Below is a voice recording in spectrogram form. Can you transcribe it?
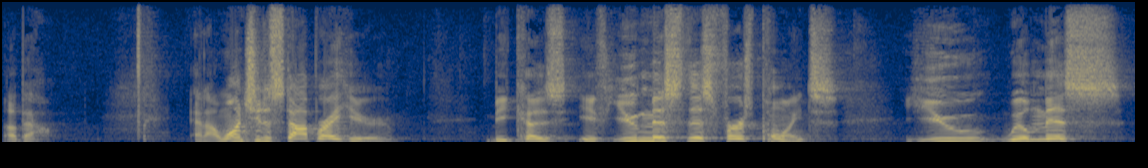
about. And I want you to stop right here because if you miss this first point, you will miss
